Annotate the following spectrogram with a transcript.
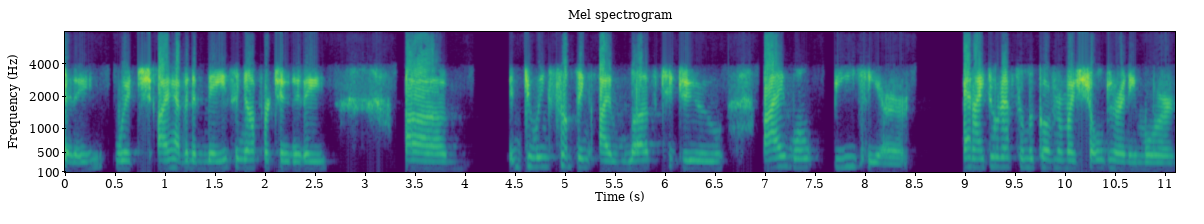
City, which I have an amazing opportunity um, doing something I love to do, I won't be here and I don't have to look over my shoulder anymore.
